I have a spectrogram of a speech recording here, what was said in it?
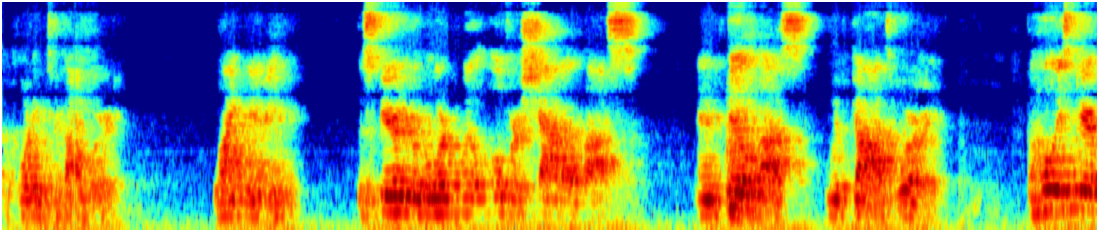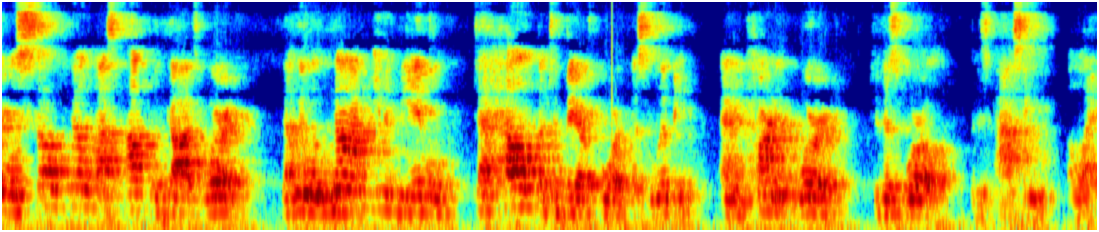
according to thy word. Like Mary, the Spirit of the Lord will overshadow us and fill us with God's word. The Holy Spirit will so fill us up with God's word that we will not even be able to help but to bear forth this living and incarnate word to this world that is passing away.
